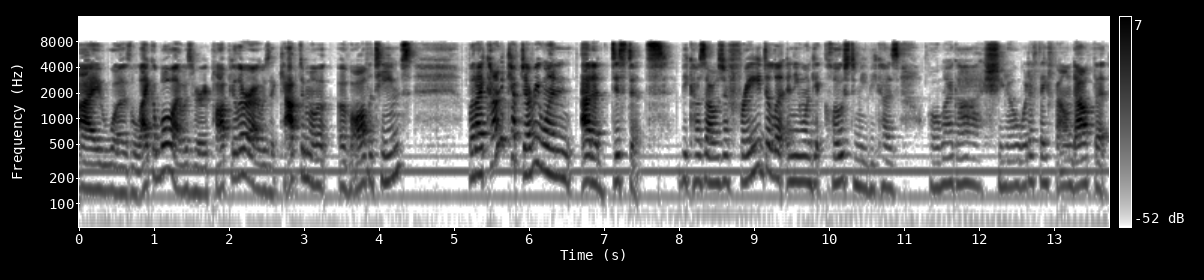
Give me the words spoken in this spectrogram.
I was likable, I was very popular, I was a captain of, of all the teams. But I kind of kept everyone at a distance because I was afraid to let anyone get close to me because oh my gosh, you know, what if they found out that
